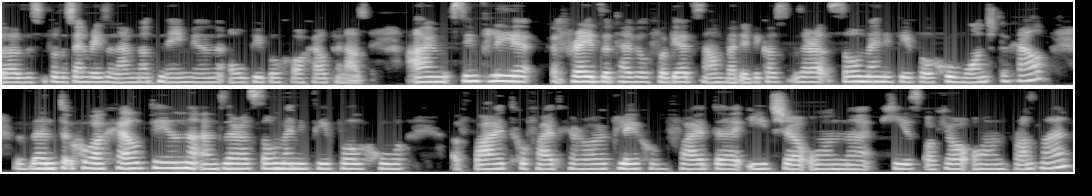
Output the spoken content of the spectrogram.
uh, this, for the same reason I'm not naming all people who are helping us. I'm simply afraid that I will forget somebody because there are so many people who want to help and who are helping, and there are so many people who fight who fight heroically who fight uh, each uh, on uh, his or her own front line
